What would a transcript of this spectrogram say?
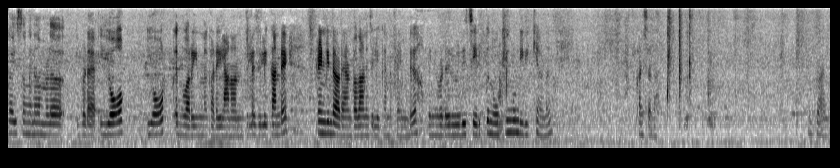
ഗൈസ് അങ്ങനെ നമ്മൾ ഇവിടെ യോർക്ക് യോർക്ക് എന്ന് പറയുന്ന കടയിലാണ് വന്നിട്ടുള്ളത്. ജില്ലിക്കാന്റെ ഫ്രണ്ടിന്റെ അവിടെയാണ് കേട്ടോ അതാണ് ജില്ലിക്കാന്റെ ഫ്രണ്ട്. പിന്നെ ഇവിടെ ഒരു ഒരു ചെരുപ്പ് നോക്കിയും കൊണ്ടിരിക്കുകയാണ് കൺസേട്ടാ വേണ്ട.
